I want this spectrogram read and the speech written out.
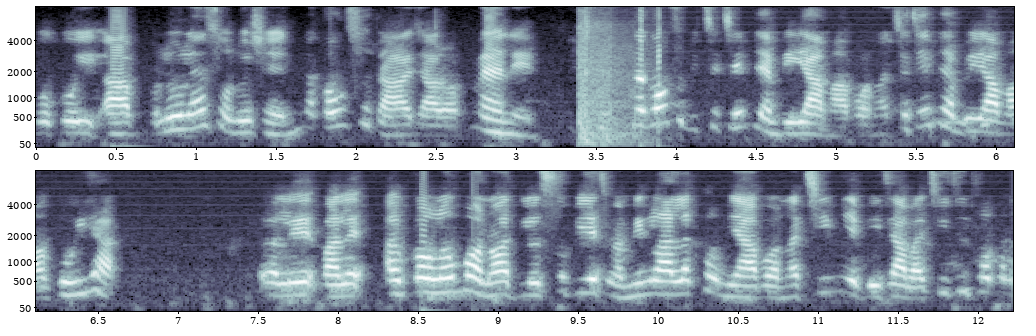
ကိုကိုကြီးအာဘလို့လဲဆိုလို့ရှိရင်နှစ်ကုန်းဆွတ်တာကကြတော့မှန်တယ် နှစ်ကုန်းဆိုပြီးချက်ချင်းပြန်ပေးရမှာပေါ့နော်ချက်ချင်းပြန်ပေးရမှာကိုကြီးကအဲ့လေဗာလေအကုန်လုံးပေါ့နော်ဒီလိုစွပ်ပြည့်ချင်မှာမင်္ဂလာလက်ခုပ်များပေါ့နော်ချီးမြှင့်ပေးကြပါချီးကျူးထောက်ပံ့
